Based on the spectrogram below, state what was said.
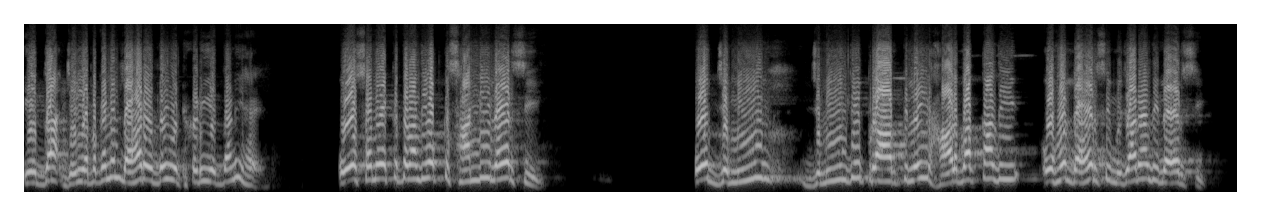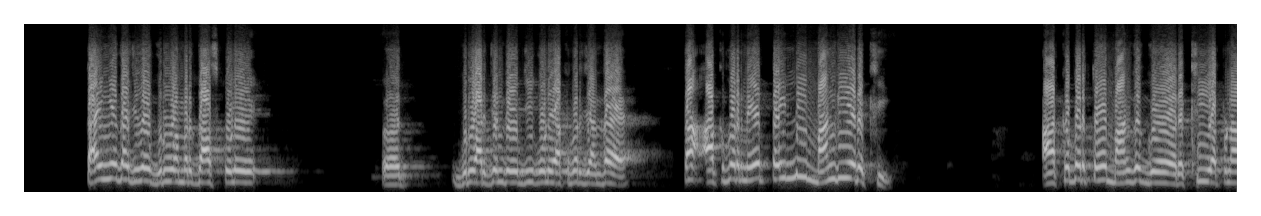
ਇਦਾਂ ਜਿਹੜੀ ਆਪਾਂ ਕਹਿੰਦੇ ਲਹਿਰ ਉਦਾਂ ਹੀ ਉੱਠ ਖੜੀ ਇਦਾਂ ਨਹੀਂ ਹੈ। ਉਸ ਸਮੇਂ ਇੱਕ ਤਰ੍ਹਾਂ ਦੀ ਉਹ ਕਿਸਾਨੀ ਲਹਿਰ ਸੀ। ਉਹ ਜ਼ਮੀਨ ਜ਼ਮੀਨ ਦੀ ਪ੍ਰਾਪਤੀ ਲਈ ਹਲਵਾਕਾਂ ਦੀ ਉਹ ਲਹਿਰ ਸੀ, ਮੁਜ਼ਾਹਰਿਆਂ ਦੀ ਲਹਿਰ ਸੀ। ਤਾਈਏ ਦਾ ਜਦੋਂ ਗੁਰੂ ਅਮਰਦਾਸ ਕੋਲੇ ਗੁਰੂ ਅਰਜਨ ਦੇਵ ਜੀ ਕੋਲੇ ਅਕਬਰ ਜਾਂਦਾ ਹੈ ਤਾਂ ਅਕਬਰ ਨੇ ਪਹਿਲੀ ਮੰਗ ਇਹ ਰੱਖੀ। ਅਕਬਰ ਤੋਂ ਮੰਗ ਰੱਖੀ ਆਪਣਾ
